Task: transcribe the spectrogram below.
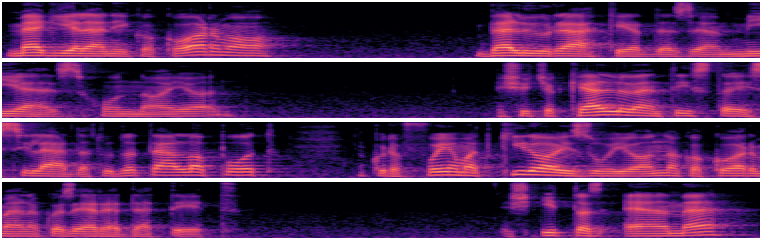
megjelenik a karma, belül rákérdezem, mi ez, honnan jön, És hogyha kellően tiszta és szilárd a tudatállapot, akkor a folyamat kirajzolja annak a karmának az eredetét. És itt az elme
